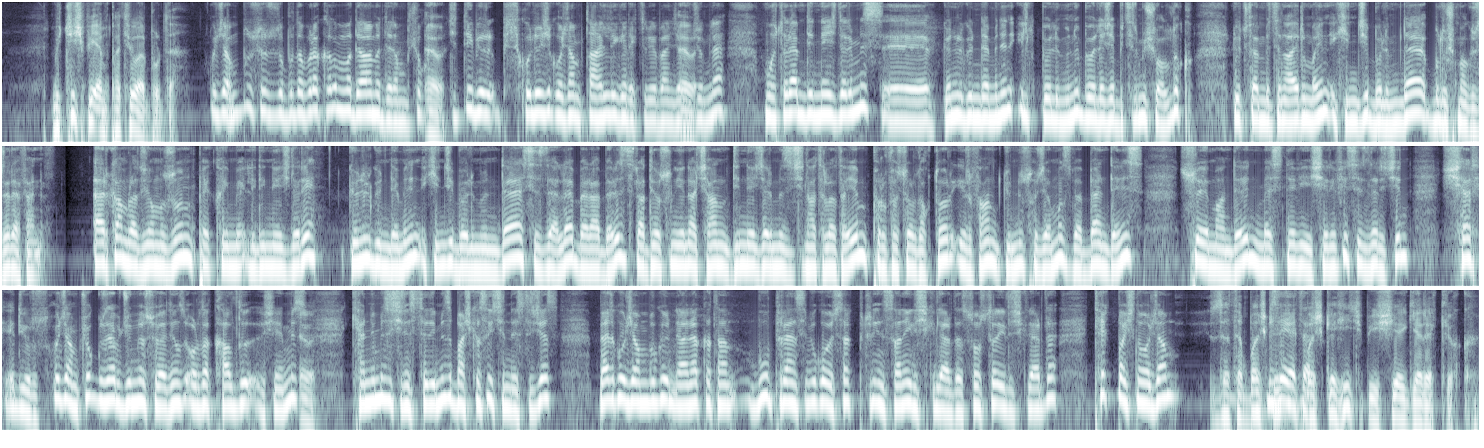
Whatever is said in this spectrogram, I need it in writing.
Müthiş bir empati var burada. Hocam bu sözü de burada bırakalım ama devam edelim. Bu çok evet. ciddi bir psikolojik hocam tahlili gerektiriyor bence evet. bu cümle. Muhterem dinleyicilerimiz e, Gönül Gündemi'nin ilk bölümünü böylece bitirmiş olduk. Lütfen bizden ayrılmayın. İkinci bölümde buluşmak üzere efendim. Erkam Radyomuzun pek kıymetli dinleyicileri Gönül gündeminin ikinci bölümünde sizlerle beraberiz. Radyosunu yeni açan dinleyicilerimiz için hatırlatayım. Profesör Doktor İrfan Gündüz hocamız ve ben Deniz Süleyman Derin Mesnevi Şerif'i sizler için şerh ediyoruz. Hocam çok güzel bir cümle söylediniz. Orada kaldı şeyimiz. Evet. Kendimiz için istediğimizi başkası için de isteyeceğiz. Belki hocam bugün yani hakikaten bu prensibi koysak bütün insani ilişkilerde, sosyal ilişkilerde tek başına hocam zaten başka başka hiçbir şeye gerek yok.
